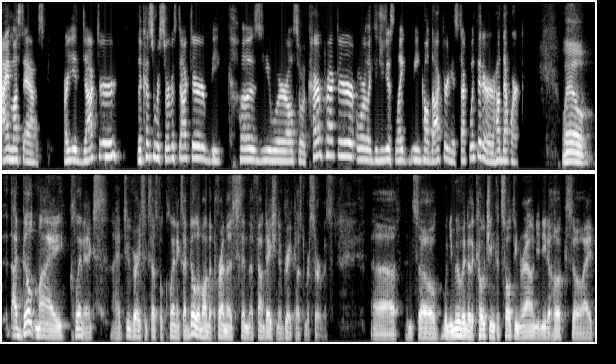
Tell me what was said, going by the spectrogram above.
I must ask Are you Dr. the customer service doctor because you were also a chiropractor, or like did you just like being called doctor and you stuck with it, or how'd that work? Well, I built my clinics. I had two very successful clinics. I built them on the premise and the foundation of great customer service. Uh, and so when you move into the coaching consulting round, you need a hook. So I,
